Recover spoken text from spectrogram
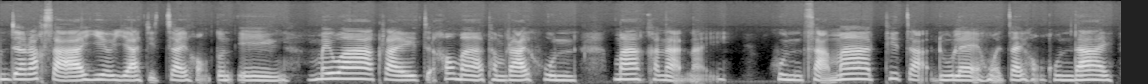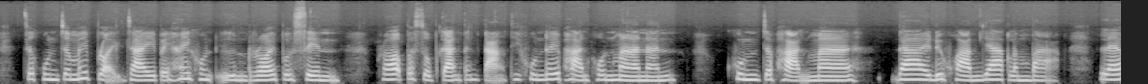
คุณจะรักษาเยียวยาจิตใจของตนเอง ไม่ว่าใครจะเข้ามาทำร้ายคุณมากขนาดไหน คุณสามารถที่จะดูแลหัวใจของคุณได้ จะคุณจะไม่ปล่อยใจไปให้คนอื่นร้อยเปอร์เซนต์เพราะประสบการณ์ต่างๆ ที่คุณได้ผ่านพ้นมานั้น คุณจะผ่านมาได้ด้วยความยากลำบาก แล้ว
